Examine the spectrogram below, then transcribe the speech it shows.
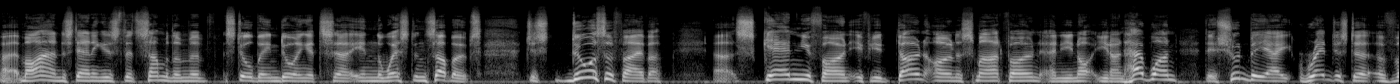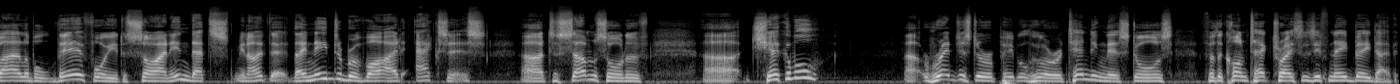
uh, my understanding is that some of them have still been doing it uh, in the western suburbs. Just do us a favour uh, scan your phone. If you don't own a smartphone and you're not, you don't have one, there should be a register available there for you to sign in. That's you know they, need to provide access uh, to some sort of uh, checkable uh, register of people who are attending their stores for the contact traces if need be, David.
